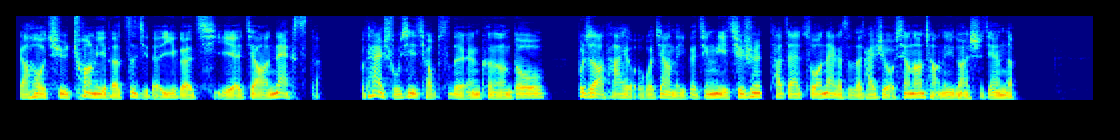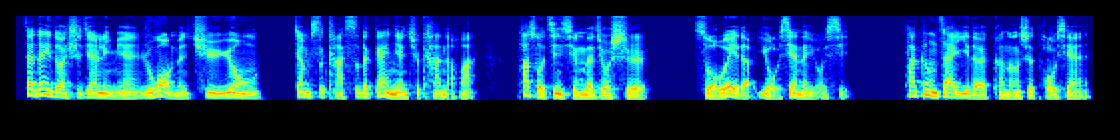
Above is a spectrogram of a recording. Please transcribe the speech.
然后去创立了自己的一个企业叫 Next。不太熟悉乔布斯的人可能都不知道他有过这样的一个经历。其实他在做 Next 的还是有相当长的一段时间的。在那一段时间里面，如果我们去用詹姆斯·卡斯的概念去看的话，他所进行的就是所谓的有限的游戏。他更在意的可能是头衔。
